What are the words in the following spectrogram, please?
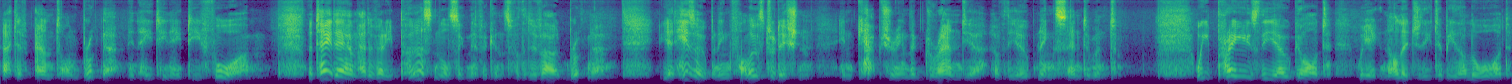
that of Anton Bruckner in 1884. The Te Deum had a very personal significance for the devout Bruckner, yet his opening follows tradition in capturing the grandeur of the opening sentiment. We praise thee, O God, we acknowledge thee to be the Lord.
